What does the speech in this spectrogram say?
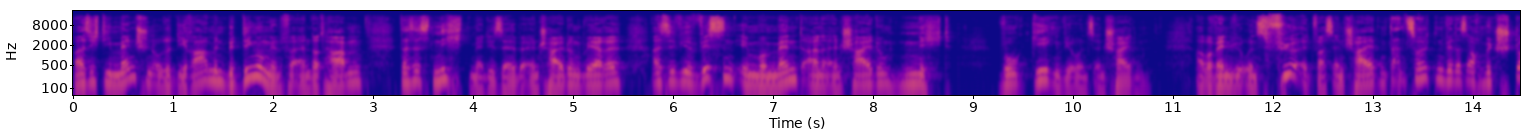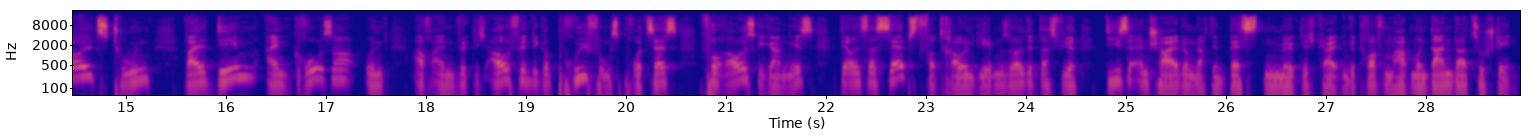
weil sich die Menschen oder die Rahmenbedingungen verändert haben, dass es nicht mehr dieselbe Entscheidung wäre. Also wir wissen im Moment einer Entscheidung nicht, wogegen wir uns entscheiden. Aber wenn wir uns für etwas entscheiden, dann sollten wir das auch mit Stolz tun, weil dem ein großer und auch ein wirklich aufwendiger Prüfungsprozess vorausgegangen ist, der uns das Selbstvertrauen geben sollte, dass wir diese Entscheidung nach den besten Möglichkeiten getroffen haben und dann dazu stehen.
